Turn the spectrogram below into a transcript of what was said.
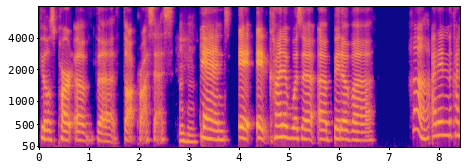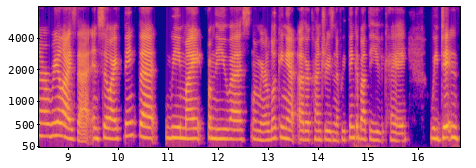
feels part of the thought process. Mm-hmm. And it it kind of was a, a bit of a huh, I didn't kind of realize that. And so I think that we might from the US when we are looking at other countries and if we think about the UK, we didn't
